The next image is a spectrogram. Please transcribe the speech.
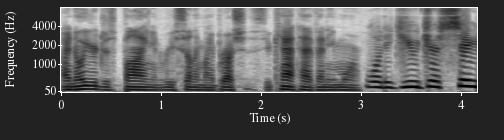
I know you're just buying and reselling my brushes. You can't have any more. What did you just say?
